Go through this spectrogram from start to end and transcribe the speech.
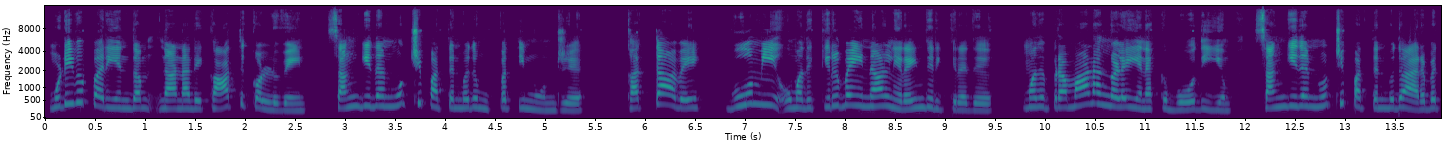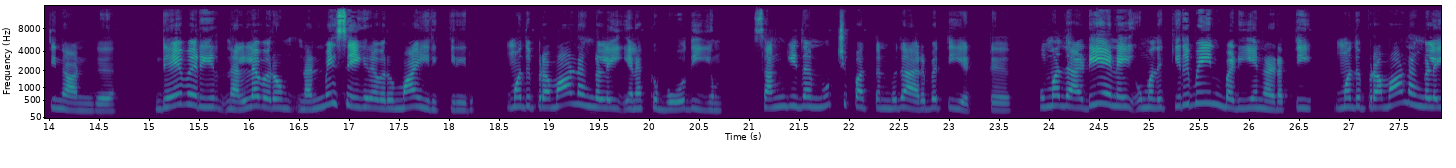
முடிவு பரியந்தம் நான் அதை காத்து கொள்ளுவேன். சங்கீதம் நூற்றி பத்தொன்பது முப்பத்தி மூன்று. கர்த்தாவே பூமி உமது கிருபையினால் நிறைந்திருக்கிறது. உமது பிரமாணங்களை எனக்கு போதியும். சங்கீதம் நூற்றி பத்தொன்பது அறுபத்தி நான்கு தேவரீர் நல்லவரும் நன்மை செய்கிறவருமாய் இருக்கிறீர். உமது பிரமாணங்களை எனக்கு போதியும். சங்கீதம் நூற்றி பத்தொன்பது அறுபத்தி எட்டு உமது அடியனை உமது கிருபையின்படியே நடத்தி உமது பிரமாணங்களை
